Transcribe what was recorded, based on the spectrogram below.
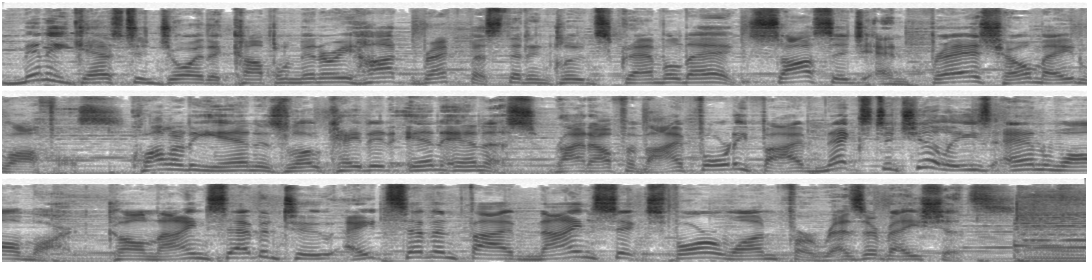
Many guests enjoy the complimentary hot breakfast that includes scrambled eggs, sausage, and fresh homemade waffles. Quality Inn is located in Ennis, right off of I 45 next to Chili's and Walmart. Call 972 875 9641 for reservations.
